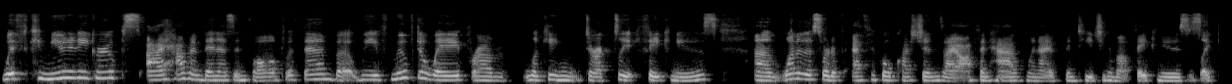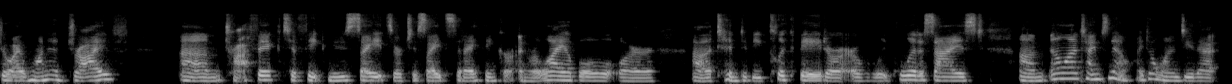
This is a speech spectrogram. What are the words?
with community groups, I haven't been as involved with them, but we've moved away from looking directly at fake news. Um, one of the sort of ethical questions I often have when I've been teaching about fake news is like, do I want to drive um, traffic to fake news sites or to sites that I think are unreliable or uh, tend to be clickbait or overly politicized? Um, and a lot of times, no, I don't want to do that.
